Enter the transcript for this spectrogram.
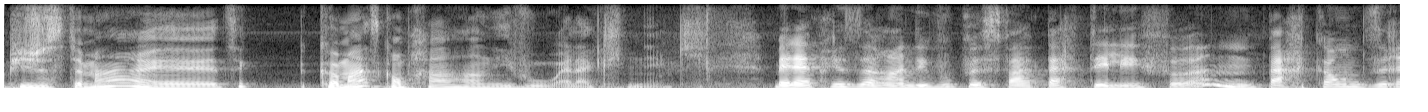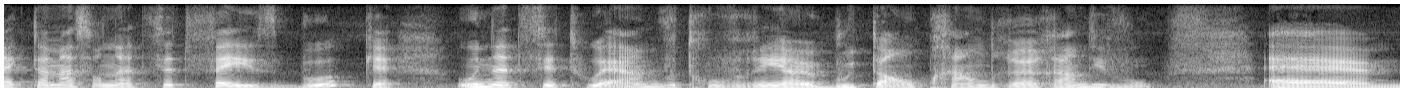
puis justement, sais, Comment est-ce qu'on prend rendez-vous à la clinique? Bien, la prise de rendez-vous peut se faire par téléphone. Par contre, directement sur notre site Facebook ou notre site web, vous trouverez un bouton Prendre rendez-vous. Euh,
